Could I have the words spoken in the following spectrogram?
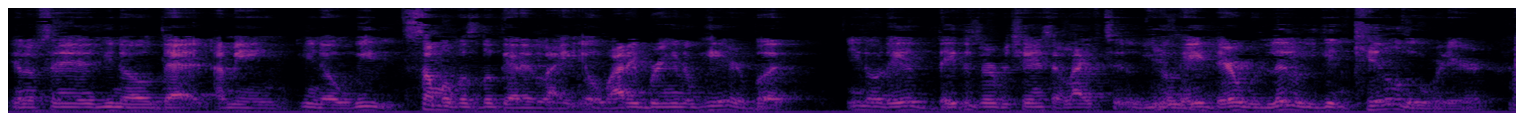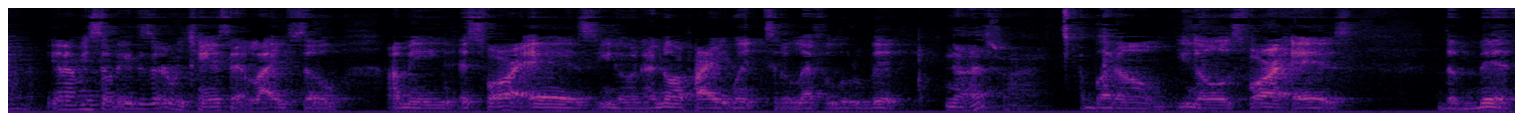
You know what I'm saying? You know that I mean, you know, we some of us look at it like, yo, why they bringing them here? But you know, they they deserve a chance at life too. You know, they they were literally getting killed over there. You know what I mean? So they deserve a chance at life. So I mean, as far as you know, and I know I probably went to the left a little bit, No, that's fine. but um, you know, as far as the myth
